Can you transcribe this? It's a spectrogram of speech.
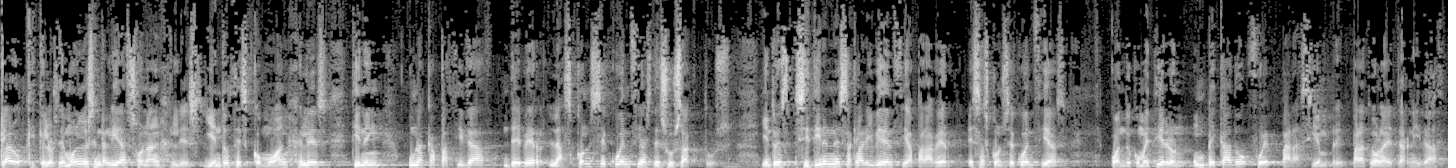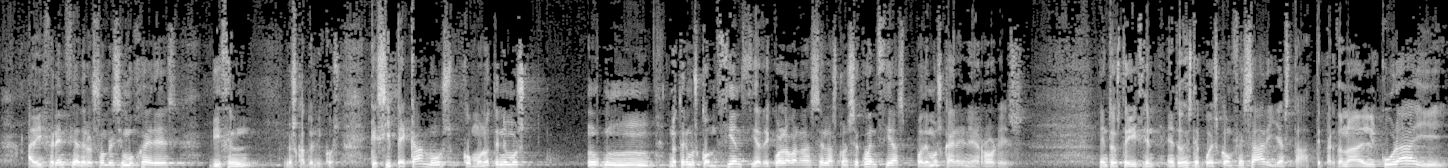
claro, que, los demonios en realidad son ángeles y entonces como ángeles tienen una capacidad de ver las consecuencias de sus actos. Y entonces si tienen esa clarividencia para ver esas consecuencias, cuando cometieron un pecado fue para siempre, para toda la eternidad. A diferencia de los hombres y mujeres, dicen los católicos, que si pecamos, como no tenemos mm, no tenemos conciencia de cuáles van a ser las consecuencias, podemos caer en errores. Entonces te dicen, entonces te puedes confesar y ya está, te perdona el cura y,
